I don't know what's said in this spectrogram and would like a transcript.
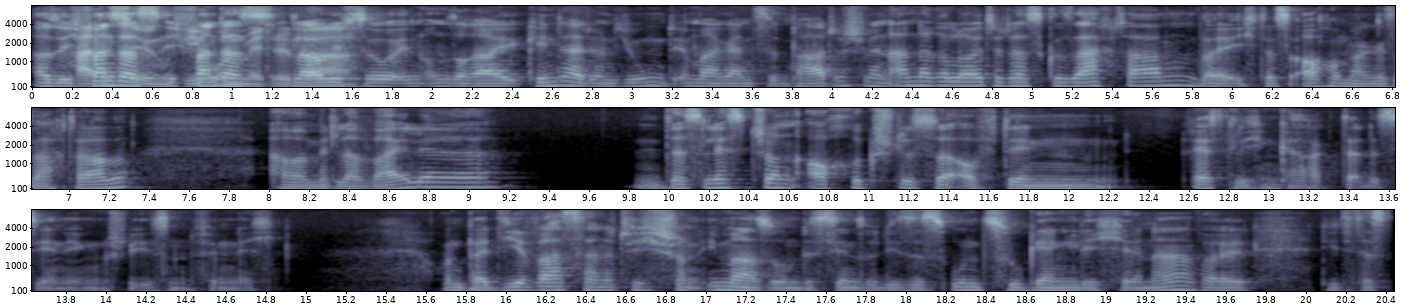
Also ich Hat fand das, ich fand das, glaube ich, so in unserer Kindheit und Jugend immer ganz sympathisch, wenn andere Leute das gesagt haben, weil ich das auch immer gesagt habe. Aber mittlerweile, das lässt schon auch Rückschlüsse auf den restlichen Charakter desjenigen schließen, finde ich. Und bei dir war es ja natürlich schon immer so ein bisschen so dieses Unzugängliche, ne? Weil die, das,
